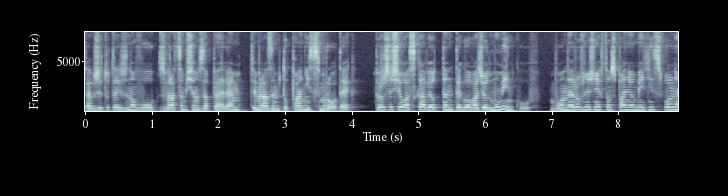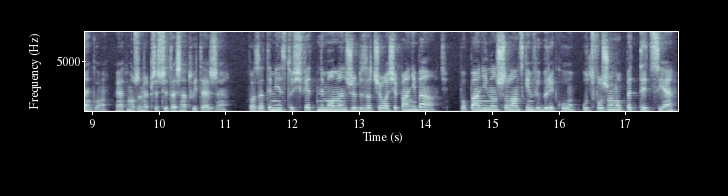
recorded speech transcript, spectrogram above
Także tutaj znowu zwracam się z apelem, tym razem do pani Smrodek. Proszę się łaskawie odtentegować od muminków, bo one również nie chcą z panią mieć nic wspólnego, jak możemy przeczytać na Twitterze. Poza tym jest to świetny moment, żeby zaczęła się pani bać. Po pani nonszalanckim wybryku utworzono petycję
